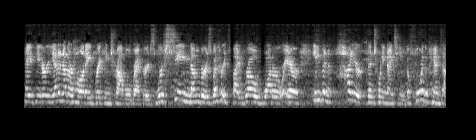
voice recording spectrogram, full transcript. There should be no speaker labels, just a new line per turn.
Hey, Peter, yet another holiday breaking travel records. We're seeing numbers, whether it's by road, water, or air, even higher than 2019 before the pandemic.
